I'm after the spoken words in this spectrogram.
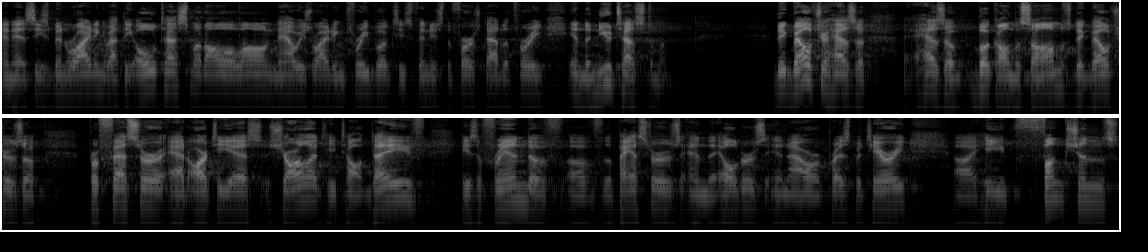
And as he's been writing about the Old Testament all along, now he's writing three books. He's finished the first out of three in the New Testament. Dick Belcher has a, has a book on the Psalms. Dick Belcher is a professor at RTS Charlotte. He taught Dave. He's a friend of, of the pastors and the elders in our presbytery. Uh, he functions,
